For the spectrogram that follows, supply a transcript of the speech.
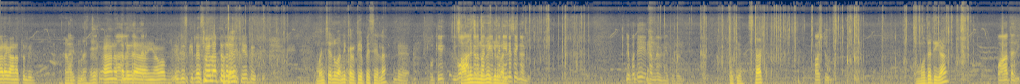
ఆడ కానొస్తుంది కానత్తలేదురా బిస్కెట్ల స్మెల్ వస్తుందిరా చేతు. మంచిగా నువ్వు అన్ని కరెక్ట్ చెప్పేసి ఎలా? నువ్వే గెలవాలి. లేకపోతే ఓకే స్టార్ట్. ఫస్ట్. మొదటిగా? పాతది.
